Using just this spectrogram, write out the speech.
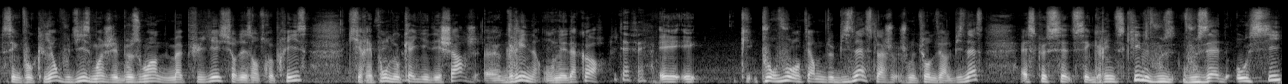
c'est que vos clients vous disent, moi j'ai besoin de m'appuyer sur des entreprises qui répondent au cahier des charges euh, green, on est d'accord Tout à fait. Et, pour vous, en termes de business, là je, me tourne vers le business, est-ce que ces, green skills vous, vous aident aussi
